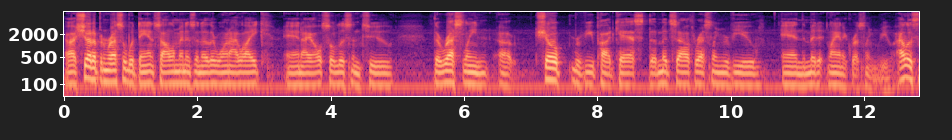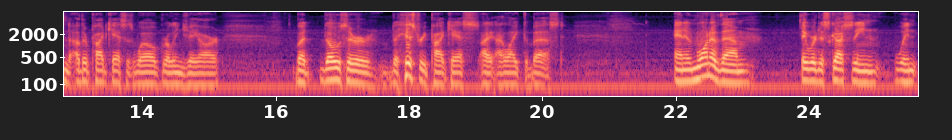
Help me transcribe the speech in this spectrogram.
Uh, Shut Up and Wrestle with Dan Solomon is another one I like, and I also listen to the wrestling uh, show review podcast, the Mid South Wrestling Review, and the Mid Atlantic Wrestling Review. I listen to other podcasts as well, Grilling JR, but those are the history podcasts I, I like the best. And in one of them, they were discussing when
